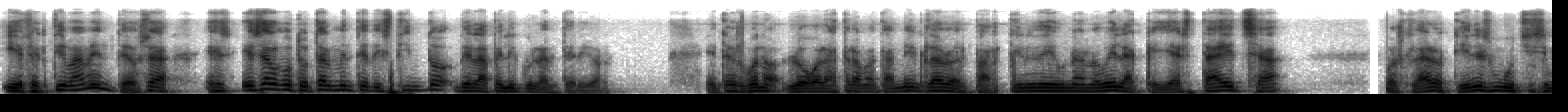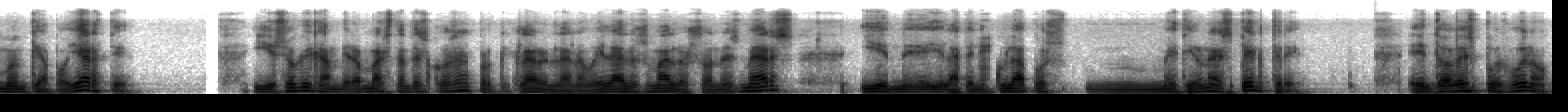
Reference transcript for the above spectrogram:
Y efectivamente, o sea, es, es algo totalmente distinto de la película anterior. Entonces, bueno, luego la trama también, claro, al partir de una novela que ya está hecha, pues claro, tienes muchísimo en qué apoyarte. Y eso que cambiaron bastantes cosas, porque claro, en la novela los malos son Smers y en, y en la película pues metieron a Spectre. Entonces, pues bueno,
